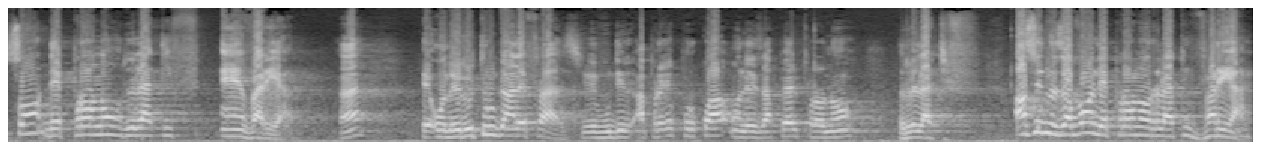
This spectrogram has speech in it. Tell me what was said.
sont des pronoms relatifs invariables. Hein? Et on les retrouve dans les phrases. Je vais vous dire après pourquoi on les appelle pronoms relatifs. Ensuite, nous avons les pronoms relatifs variables.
